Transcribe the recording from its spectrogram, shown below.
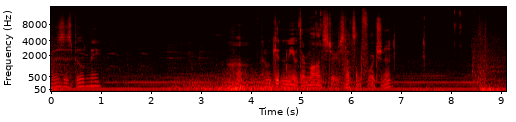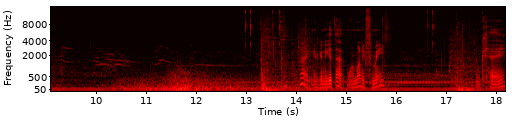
What does this build me? Get any of their monsters. That's unfortunate. Alright, you're gonna get that. More money for me. Okay.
